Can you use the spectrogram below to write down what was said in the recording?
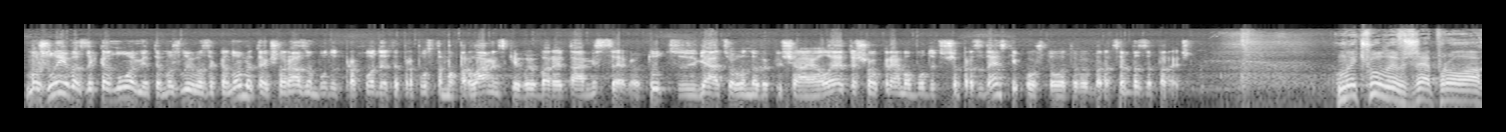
можливо зекономити, можливо зекономити, якщо разом будуть проходити, припустимо, парламентські вибори та місцеві. Тут я цього не виключаю, але те, що окремо будуть ще президентські коштувати вибори, це беззаперечно. Ми чули вже про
